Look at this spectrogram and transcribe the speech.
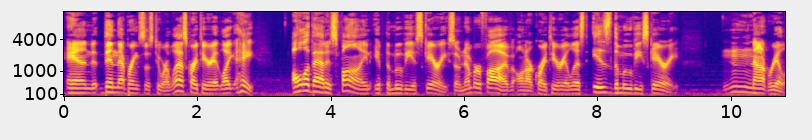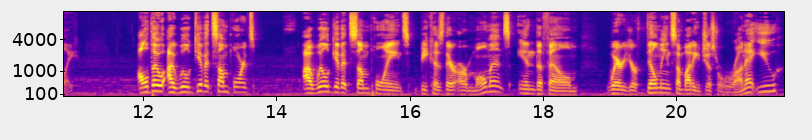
And then that brings us to our last criteria. Like, hey, all of that is fine if the movie is scary. So, number five on our criteria list is the movie scary? Not really. Although I will give it some points I will give it some points because there are moments in the film where you're filming somebody just run at you.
